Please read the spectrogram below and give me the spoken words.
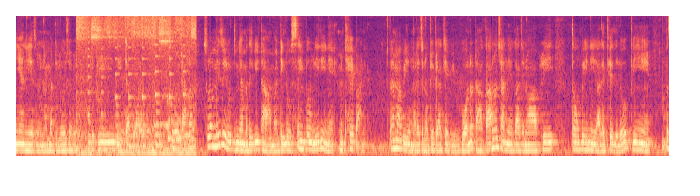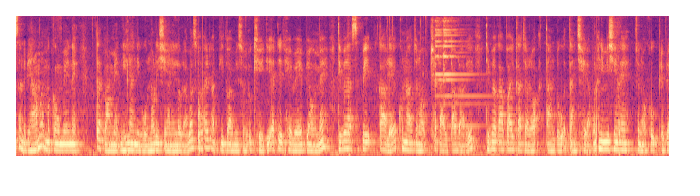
မြန်နေရဆိုရင်တော့မဒီလိုဆိုပြီးဖြည်းဖြည်းစီတက်သွားတယ်ဆိုတော့ဒါကဆိုတော့မိတ်ဆွေတို့ဒီညမှာတတိထားအောင်မှာဒီလိုစိန်ပုံလေးတွေနဲ့မထဲပါနဲ့ ပထမဗီဒီယိုမှာလည်းကျွန်တော်ပြပြခဲ့ပြီးပြီပေါ့နော်ဒါကကျွန်တော် channel ကကျွန်တော် free သုံးပေးနေတာလည်းဖြစ်သလိုပြီးရင်ပတ်စံတစ်ပြားမှမကုန်ဘဲနဲ့တက်သွားမယ်နီလန်တွေကို knowledge share လေးလုပ်တာပါဆိုတော့အဲ့ဒါပြီးသွားပြီဆိုရင် okay ဒီ edit ထဲပဲပြောင်းဝင်မယ်ဒီဘက် space ကလည်းခုနကျွန်တော်ဖြတ်တာတောက်တာတွေဒီဘက်က byte ကကြတော့အတန်တိုးအတန်ချဲတာပေါ့နော် animation လည်းကျွန်တော်အခုပြပြ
